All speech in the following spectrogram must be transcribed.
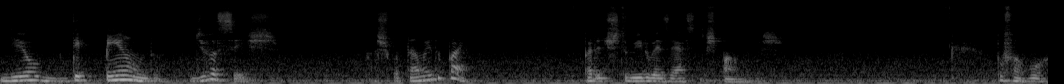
E eu dependo de vocês, Ashwatthama e do Pai, para destruir o exército dos Pandavas. Por favor,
